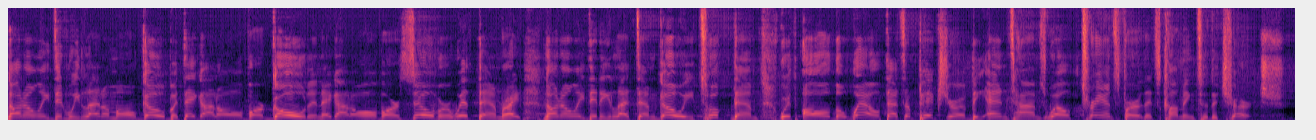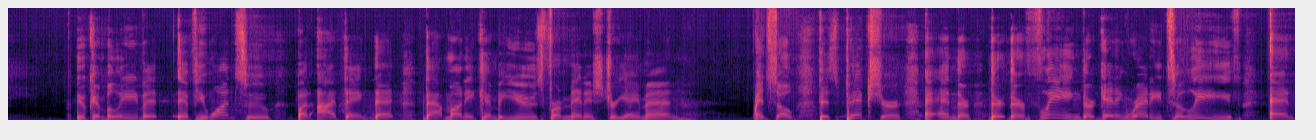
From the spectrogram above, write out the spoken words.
Not only did we let them all go, but they got all of our gold and they got all of our silver with them, right? Not only did he let them go, he took them with all the wealth. That's a picture of the end times wealth transfer that's coming to the church. You can believe it if you want to, but I think that that money can be used for ministry. Amen. And so this picture, and they're, they're, they're fleeing, they're getting ready to leave, and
